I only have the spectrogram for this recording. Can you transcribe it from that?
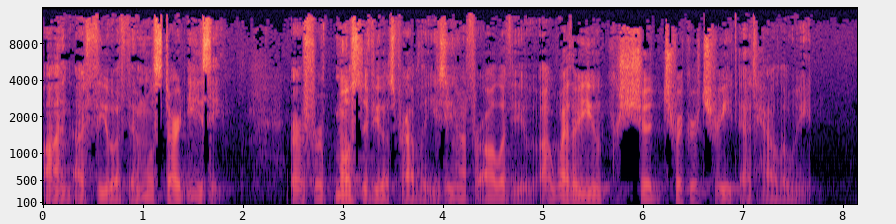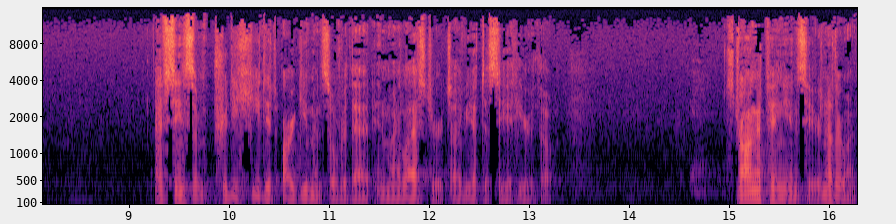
on a few of them. We'll start easy. Or for most of you, it's probably easy, not for all of you. Uh, whether you should trick or treat at Halloween. I've seen some pretty heated arguments over that in my last church. I've yet to see it here, though. Strong opinions here. Another one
